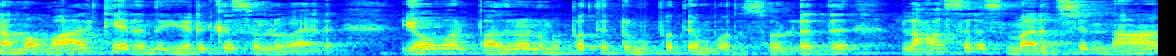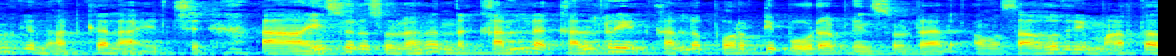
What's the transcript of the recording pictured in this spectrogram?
நம்ம வாழ்க்கையிலேருந்து எடுக்க சொல்லுவார். யோவான் பதினொன்று முப்பத்தெட்டு முப்பத்தி ஒம்பது சொல்லுது லாசரஸ் மறித்து நான்கு நாட்கள் ஆயிடுச்சு. ஈஸ்வரன் சொல்கிறாரு அந்த கல்லை கல்றையின் கல்லை புரட்டி போடு அப்படின்னு சொல்கிறாரு அவங்க சகோதரி மார்த்தா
